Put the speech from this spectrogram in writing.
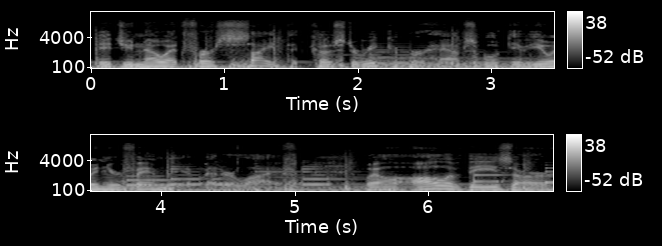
Did you know at first sight that Costa Rica perhaps will give you and your family a better life? Well, all of these are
